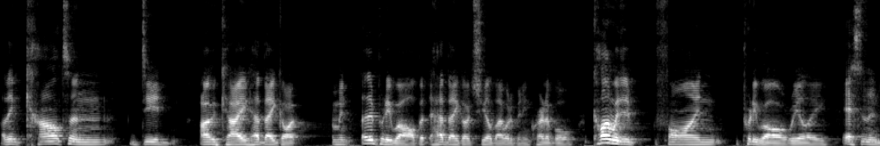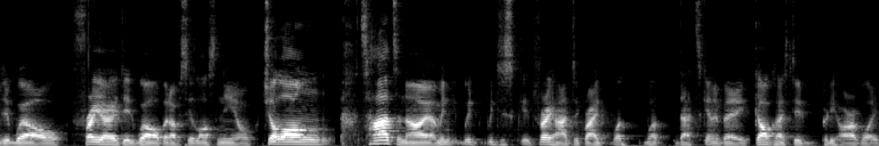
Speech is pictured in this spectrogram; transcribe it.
I think Carlton did okay. Had they got, I mean, they did pretty well, but had they got Shiel, they would have been incredible. Collingwood did fine, pretty well, really. Essendon did well. Freo did well, but obviously lost Neale. Geelong, it's hard to know. I mean, we, we just it's very hard to grade what what that's going to be. Gold Coast did pretty horribly.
